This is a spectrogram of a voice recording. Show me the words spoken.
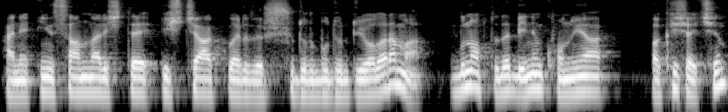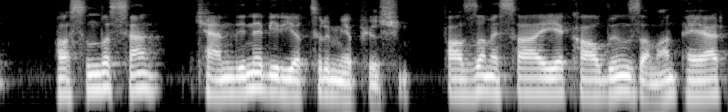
Hani insanlar işte işçi haklarıdır, şudur budur diyorlar ama bu noktada benim konuya bakış açım aslında sen kendine bir yatırım yapıyorsun fazla mesaiye kaldığın zaman eğer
